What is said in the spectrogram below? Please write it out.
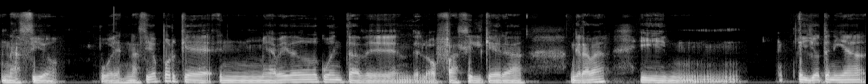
nació. Pues nació porque me había dado cuenta de, lo fácil que era grabar y, yo tenía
